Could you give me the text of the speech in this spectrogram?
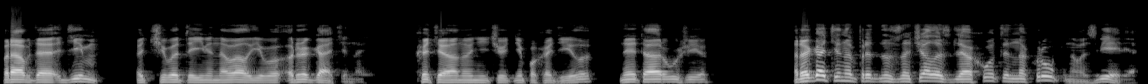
Правда, Дим отчего-то именовал его рогатиной, хотя оно ничуть не походило на это оружие. Рогатина предназначалась для охоты на крупного зверя,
